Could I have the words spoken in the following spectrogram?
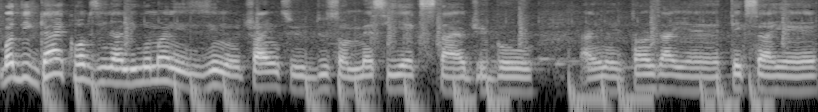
But the guy comes in and the woman is, you know, trying to do some messy X style dribble. And you know, he turns her here, takes her here.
